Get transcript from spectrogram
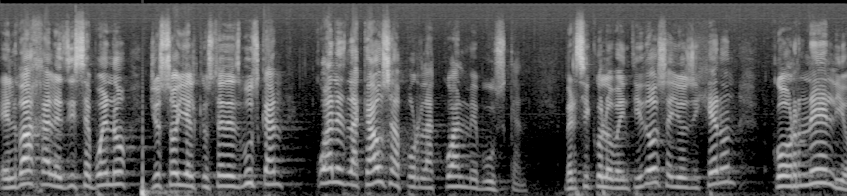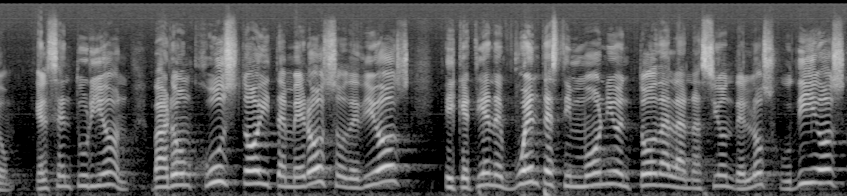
él baja, les dice, bueno, yo soy el que ustedes buscan, ¿cuál es la causa por la cual me buscan? Versículo 22, ellos dijeron, Cornelio, el centurión, varón justo y temeroso de Dios y que tiene buen testimonio en toda la nación de los judíos,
